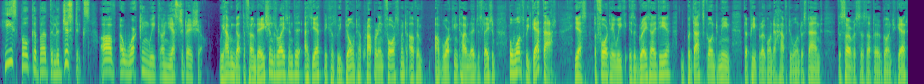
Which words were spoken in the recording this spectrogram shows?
He spoke about the logistics of a working week on yesterday's show. We haven't got the foundations right the, as yet because we don't have proper enforcement of of working time legislation. But once we get that, yes, the four day week is a great idea, but that's going to mean that people are going to have to understand the services that they're going to get.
